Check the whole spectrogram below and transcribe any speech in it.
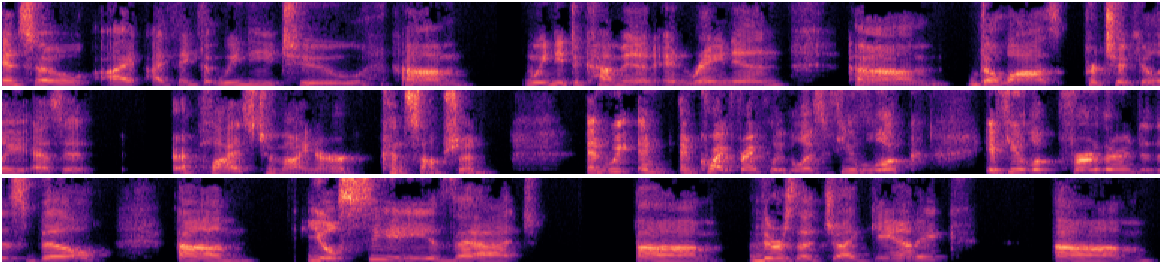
And so I, I think that we need to um, we need to come in and rein in um, the laws, particularly as it applies to minor consumption. And we and, and quite frankly, Blaise, if you look if you look further into this bill, um, you'll see that um, there's a gigantic, um,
